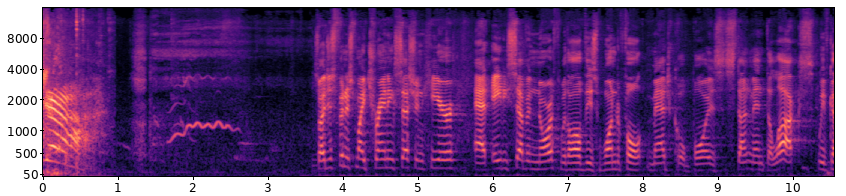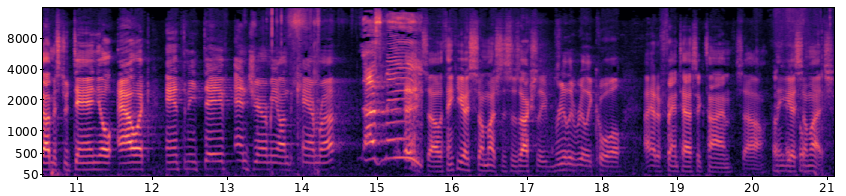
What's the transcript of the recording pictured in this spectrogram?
Yeah! So I just finished my training session here at 87 North with all of these wonderful magical boys, Stuntmen Deluxe. We've got Mr. Daniel, Alec, Anthony, Dave, and Jeremy on the camera. That's me! So thank you guys so much. This was actually really, really cool. I had a fantastic time. So thank you Okay, guys so much.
